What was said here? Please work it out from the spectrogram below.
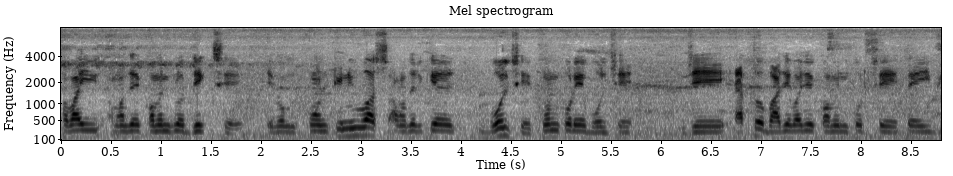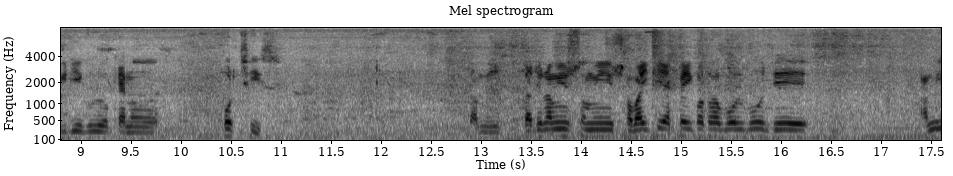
সবাই আমাদের কমেন্টগুলো দেখছে এবং কন্টিনিউয়াস আমাদেরকে বলছে ফোন করে বলছে যে, এত বাজে বাজে কমেন্ট করছে, তো এই ভিডিওগুলো কেন করছিস? আমি, তার জন্য আমি আমি সবাইকে একটাই কথা বলব যে, আমি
